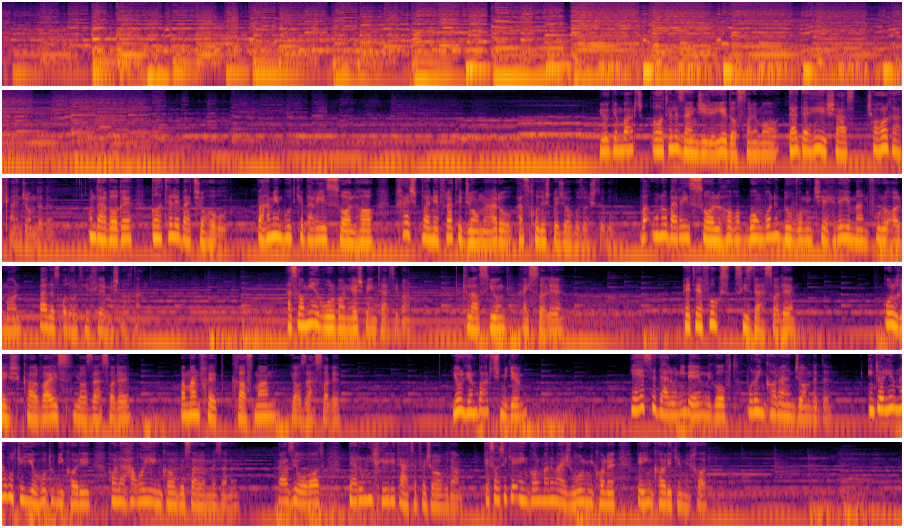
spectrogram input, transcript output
یورگن برچ قاتل زنجیره‌ای داستان ما در دهه 60 چهار قتل انجام داده. اون در واقع قاتل بچه ها بود و همین بود که برای سالها خشم و نفرت جامعه رو از خودش به جا گذاشته بود و اونا برای سالها به عنوان دومین چهره منفور آلمان بعد از آدولف هیتلر میشناختند. اسامی قربانیاش به این ترتیبن. کلاس یونگ 8 ساله پتر فوکس 13 ساله اولریش کالوایس 11 ساله و مانفرد گراسمن 11 ساله. یورگن بارچ میگه؟ یه حس درونی بهم می‌گفت برو این کار رو انجام بده. اینطوری هم نبود که یهو تو بیکاری حال هوای این کار به سرم بزنه. بعضی اوقات درونی خیلی تحت فشار بودم. احساسی که انگار منو مجبور می‌کنه به این کاری که می‌خواد.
